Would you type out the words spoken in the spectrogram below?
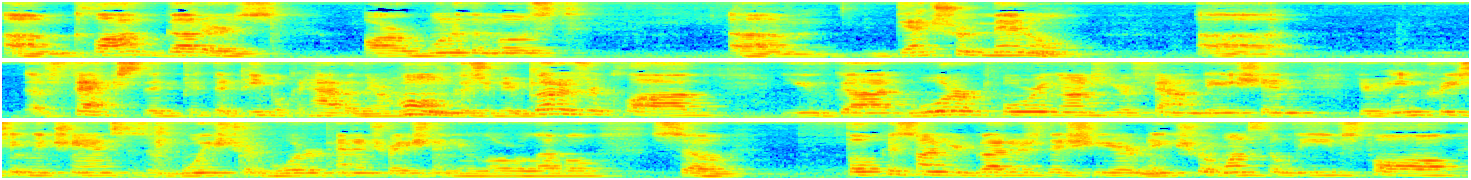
Um, clogged gutters are one of the most um, detrimental uh, effects that, that people can have in their home because if your gutters are clogged, you've got water pouring onto your foundation, you're increasing the chances of moisture and water penetration in your lower level. So focus on your gutters this year. Make sure once the leaves fall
